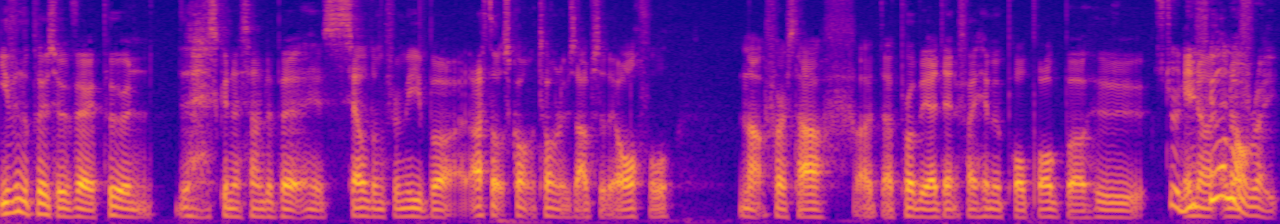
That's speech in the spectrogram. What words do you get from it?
Even the players who were very poor, and it's going to sound a bit it's seldom for me, but I thought Scott McTominay was absolutely awful in that first half. I'd, I'd probably identify him and Paul Pogba, who Stuart, you feeling all right?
